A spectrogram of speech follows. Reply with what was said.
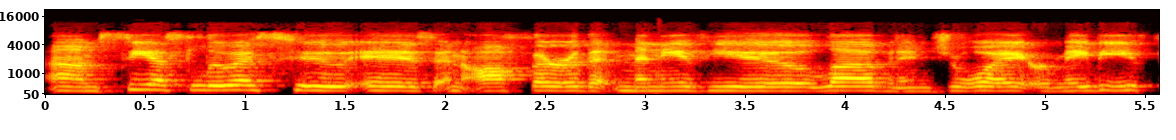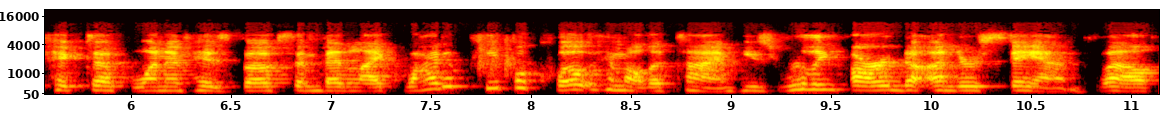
Um, C.S. Lewis, who is an author that many of you love and enjoy, or maybe you've picked up one of his books and been like, why do people quote him all the time? He's really hard to understand. Well,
